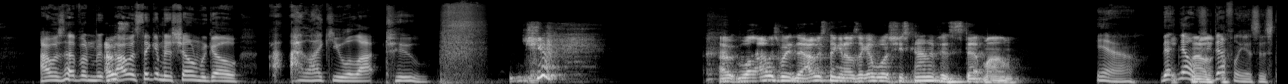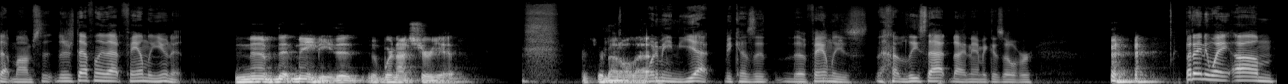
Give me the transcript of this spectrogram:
I was having, I I was, was- thinking Michonne would go, I, I like you a lot too. I, well, I was waiting. I was thinking. I was like, oh, well, she's kind of his stepmom. Yeah. That- no, she know. definitely is his stepmom. So There's definitely that family unit. No, that maybe that we're not sure yet. Not sure about all that. What do you mean yet? Because it, the family's at least that dynamic is over. but anyway, um,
